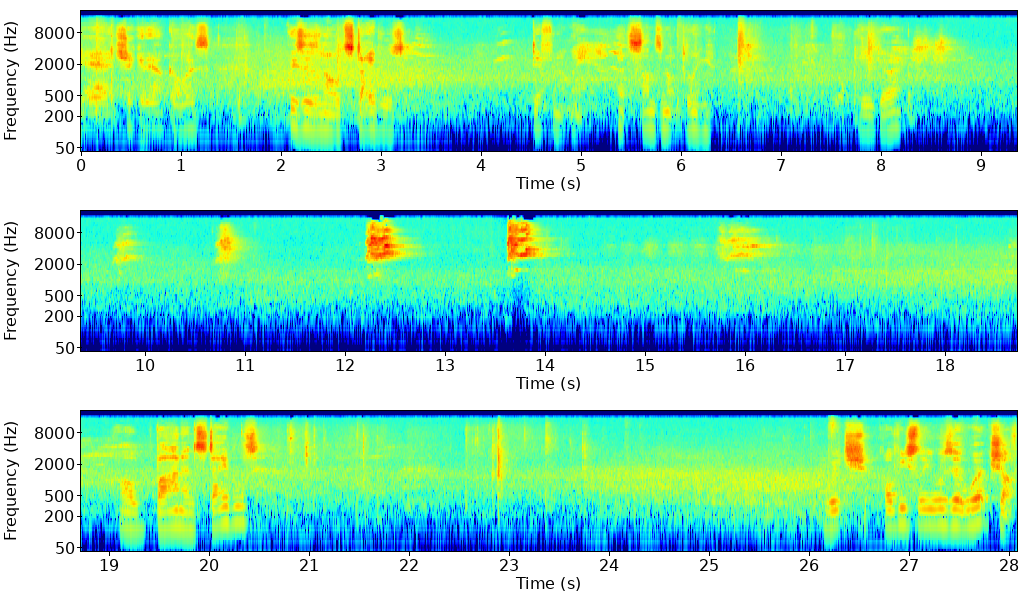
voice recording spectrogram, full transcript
Yeah, check it out, guys. This is an old stables. Definitely. That sun's not doing. There you go. Old barn and stables. Which obviously was a workshop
